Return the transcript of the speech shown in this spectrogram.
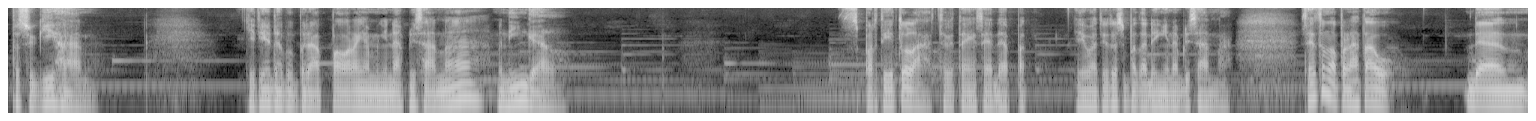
pesugihan. Jadi ada beberapa orang yang menginap di sana meninggal. Seperti itulah cerita yang saya dapat. Jadi waktu itu sempat ada yang nginap di sana. Saya tuh nggak pernah tahu. Dan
